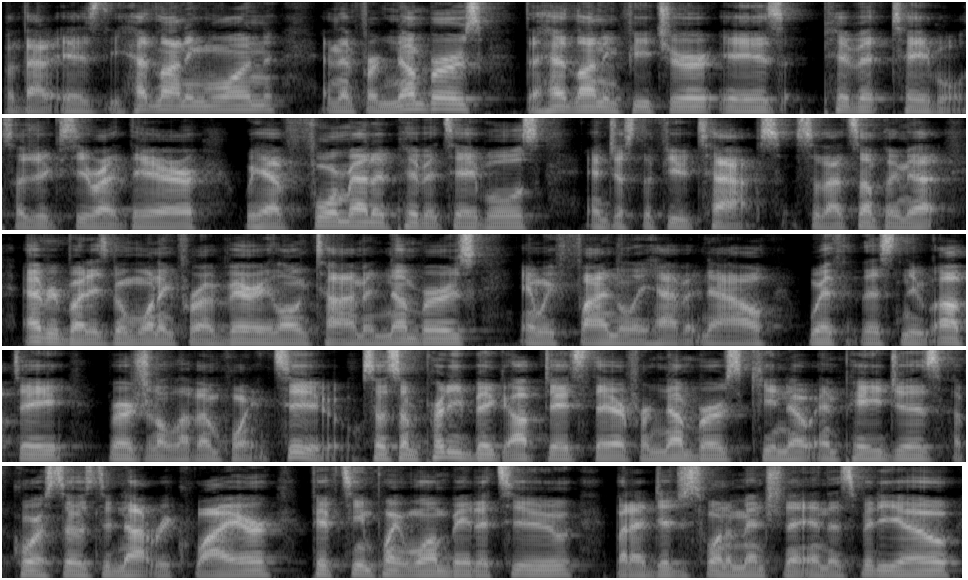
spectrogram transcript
but that is the headlining one. And then for numbers, the headlining feature is pivot tables. As you can see right there, we have formatted pivot tables and just a few taps. So that's something that everybody's been wanting for a very long time in numbers, and we finally have it now with this new update, version 11.2. So some pretty big updates there for numbers, keynote, and pages. Of course, those do not require 15.1 beta 2, but I did just want to mention it in this video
